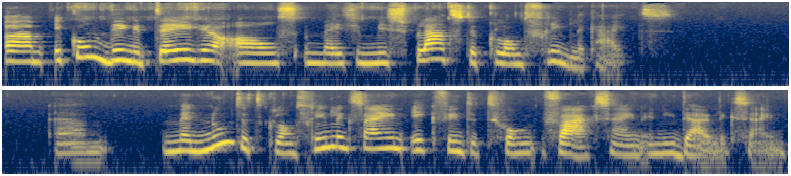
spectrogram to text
Um, ik kom dingen tegen als een beetje misplaatste klantvriendelijkheid. Um, men noemt het klantvriendelijk zijn, ik vind het gewoon vaag zijn en niet duidelijk zijn.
